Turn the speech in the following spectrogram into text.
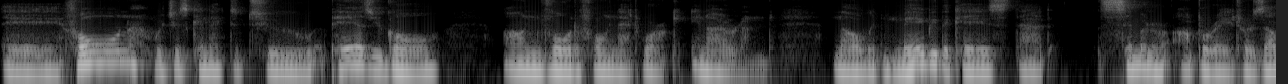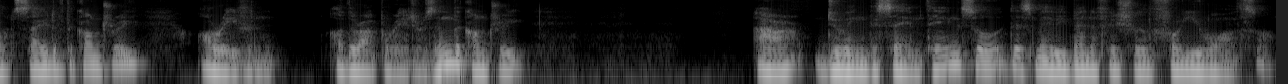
a phone which is connected to pay-as-you-go on Vodafone network in Ireland. Now it may be the case that similar operators outside of the country or even other operators in the country are doing the same thing. So this may be beneficial for you also.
